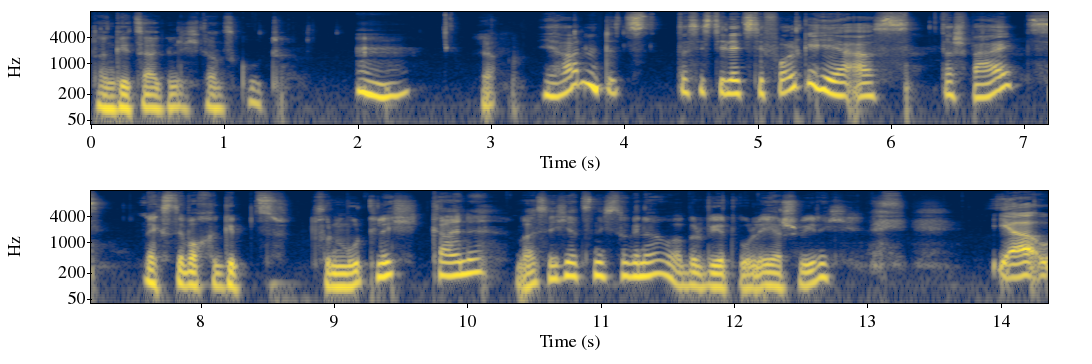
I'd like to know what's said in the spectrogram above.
Dann geht's eigentlich ganz gut. Mhm. Ja. Ja, und das, das ist die letzte Folge hier aus der Schweiz. Nächste Woche gibt's vermutlich keine, weiß ich jetzt nicht so genau, aber wird wohl eher schwierig. Ja,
